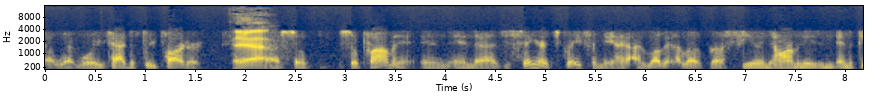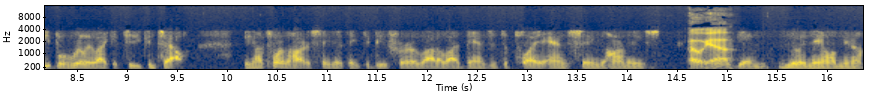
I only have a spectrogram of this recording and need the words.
uh, where we've had the three parter yeah. Uh, so so prominent. And and uh, as a singer it's great for me. I, I love it. I love uh, feeling the harmonies and, and the people really like it too. You can tell. You know it's one of the hardest things i think to do for a lot of live bands is to play and sing the harmonies. Oh yeah. Again really nail them you know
